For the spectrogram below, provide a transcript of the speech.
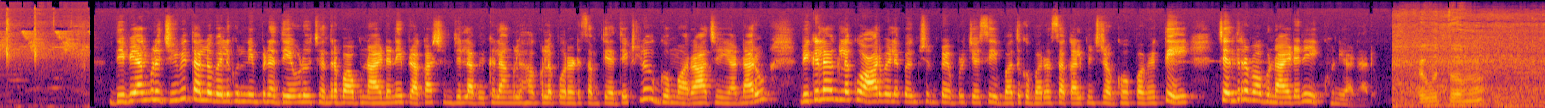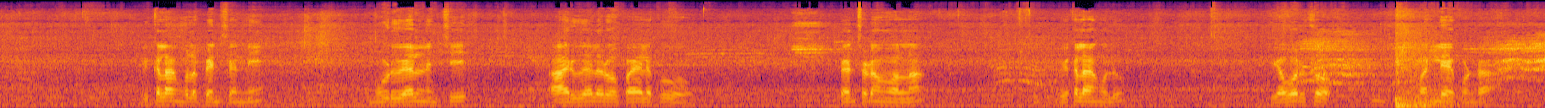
దివ్యాంగుల జీవితాల్లో వెలుగులు నింపిన దేవుడు చంద్రబాబు నాయుడని ప్రకాశం జిల్లా వికలాంగుల హక్కుల పోరాట సమితి అధ్యక్షులు గుమ్మ రాజయ్య అన్నారు. వికలాంగులకు ఆరు వేల పెన్షన్ పెంపు చేసి బతుకు భరోసా కల్పించిన గొప్ప వ్యక్తి చంద్రబాబు నాయుడని కొనియాడారు. ప్రభుత్వము వికలాంగుల పెన్షన్ని మూడు వేల నుంచి ఆరు వేల రూపాయలకు పెంచడం వలన వికలాంగులు ఎవరితో పని లేకుండా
